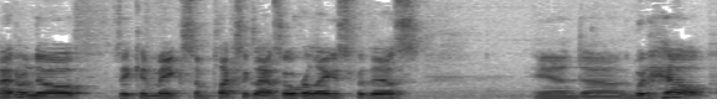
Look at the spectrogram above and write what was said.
I don't know if they can make some plexiglass overlays for this, and uh, would help.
